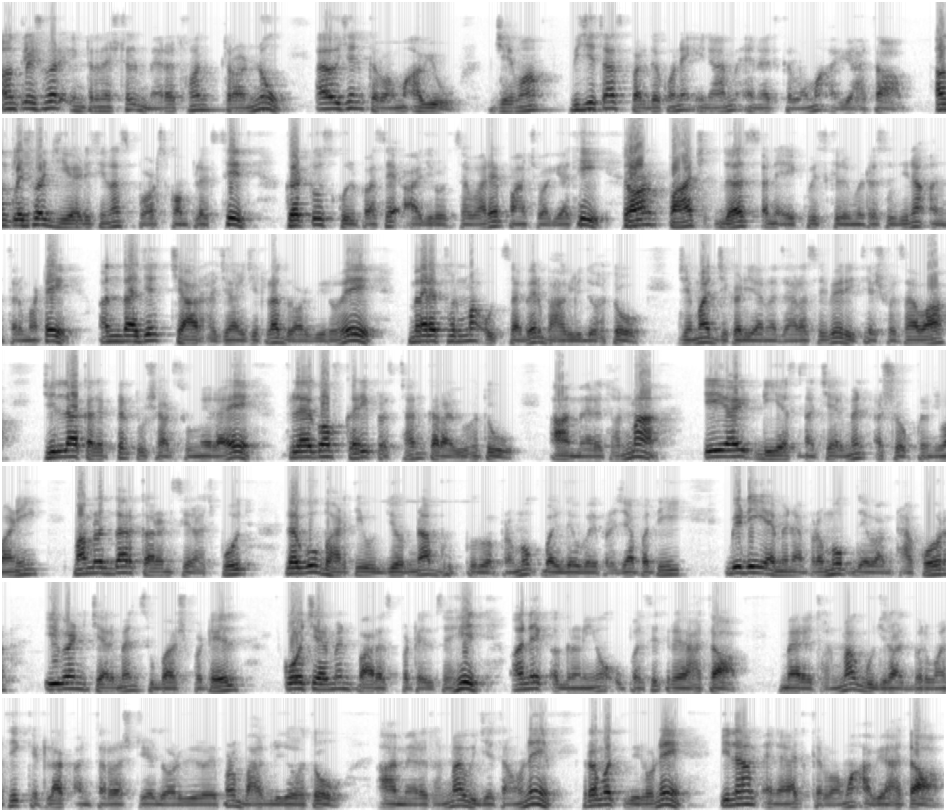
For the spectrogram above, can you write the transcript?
Ankleshwar international marathon ત્રણનું આયોજન કરવામાં આવ્યું, જેમાં વિજેતા સ્પર્ધકોને ઇનામ એનાયત કરવામાં આવ્યા હતા. અંકલેશ્વર જીઆઈડીસીના સ્પોર્ટ્સ કોમ્પ્લેક્સ સ્થિત ગટ્ટુ સ્કૂલ પાસે આજરોજ સવારે પાંચ વાગ્યાથી ત્રણ, પાંચ, દસ અને એકવીસ કિલોમીટર સુધીના અંતર માટે અંદાજે ચાર હજાર જેટલા દોડવીરોએ મેરેથોનમાં ઉત્સાહભેર ભાગ લીધો હતો, જેમાં ઝઘડિયાના ધારાસભ્ય રીતેશ વસાવા, જિલ્લા કલેક્ટર તુષાર સુમેરાએ ફ્લેગ ઓફ કરી પ્રસ્થાન કરાવ્યું હતું. આ મેરેથોનમાં એઆઈડીએસના ચેરમેન અશોક પંજવાણી મામલતદાર કરણસિંહ રાજપૂત લઘુ ભારતીય ઉદ્યોગના ભૂતપૂર્વ પ્રમુખ બલદેવભાઈ પ્રજાપતિ બીડીએમએના પ્રમુખ Devang Thakor, event chairman Subhash Patel co chairman Paras Patel સહિત અનેક અગ્રણીઓ ઉપસ્થિત રહ્યા હતા. મેરેથોનમાં ગુજરાતભરમાંથી કેટલાક આંતરરાષ્ટ્રીય દોડવીરોએ પણ ભાગ લીધો હતો. આ મેરેથોનમાં વિજેતાઓને, રમતવીરોને ઇનામ એનાયત કરવામાં આવ્યા હતા.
